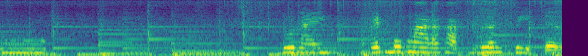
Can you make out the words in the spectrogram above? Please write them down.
ดู ดูใน Facebook มาแล้วค่ะ เลื่อนฟีดเจอ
